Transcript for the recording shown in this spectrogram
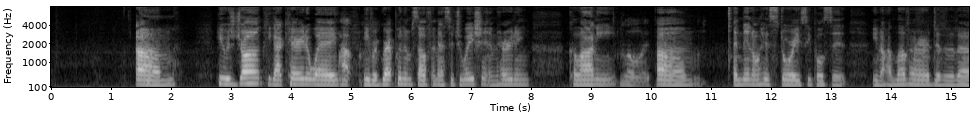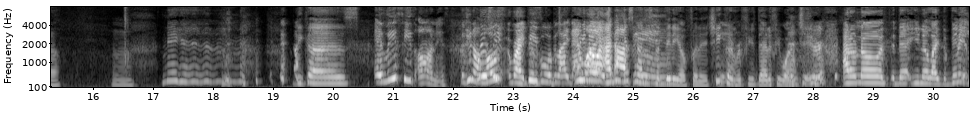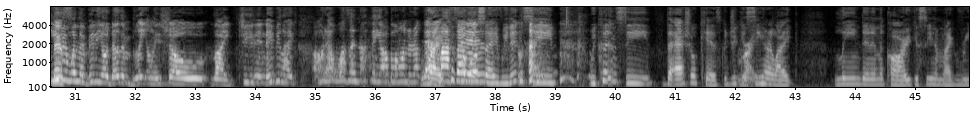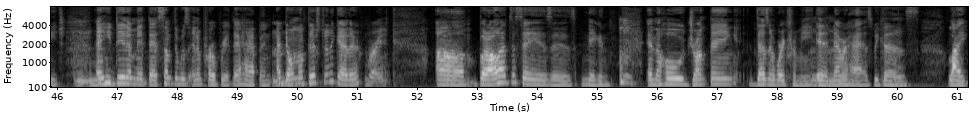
um he was drunk, he got carried away, Wow. he regret putting himself in that situation and hurting Kehlani. Lord. Um and then on his stories he posted, you know, I love her, da da da da. Mm. Nigga because At least he's honest, because you know most he- right people would be like, "That you know what? I think it's because it's the video footage. He Yeah. couldn't refute that if he wanted That's to. true. I don't know if that you know, like the But video. even when the video doesn't blatantly show like cheating, they be like, "Oh, that wasn't nothing. Y'all blowing it up." That's right, my because I will say we didn't see, we couldn't see the actual kiss, but you could Right. see her like leaned in in the car. You could see him like reach, Mhm. and he did admit that something was inappropriate that happened. I don't know Mhm. if they're still together. right. Um, but all I have to say is, is niggin, and the whole drunk thing doesn't work for me, and it never has because, like,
